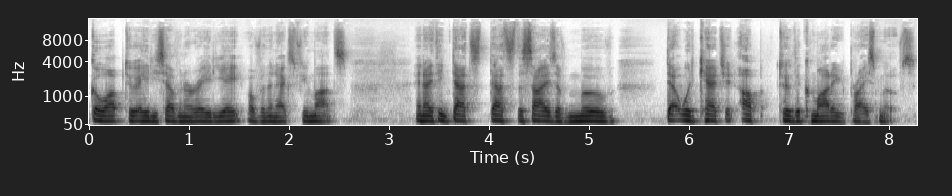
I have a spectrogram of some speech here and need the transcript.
go up to 87 or 88 over the next few months, and I think that's that's the size of move that would catch it up to the commodity price moves.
